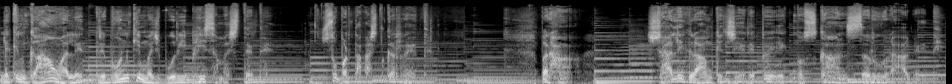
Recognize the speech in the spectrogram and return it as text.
लेकिन गाँव वाले त्रिभुवन की मजबूरी भी समझते थे। सो बर्दाश्त कर रहे थे। पर हाँ शालिग्राम के चेहरे पे एक मुस्कान ज़रूर आ गई थी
